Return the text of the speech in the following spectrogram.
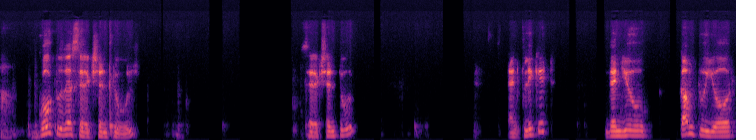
Uh, go to the selection tool, selection tool, and click it. Then you come to your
